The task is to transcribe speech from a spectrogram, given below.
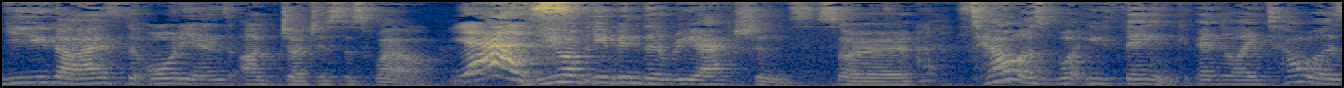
you guys, the audience, are judges as well. Yes! You are giving the reactions. So tell us what you think and, like, tell us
